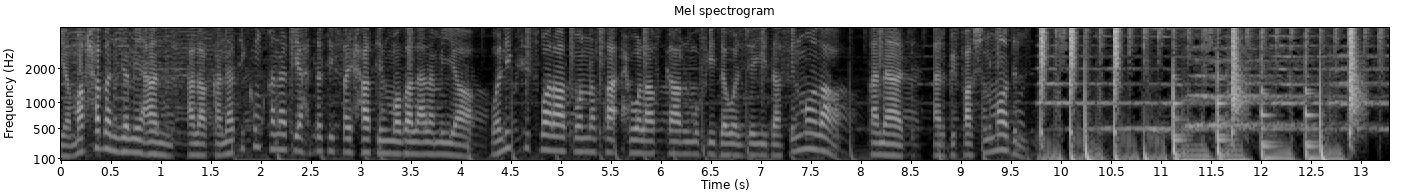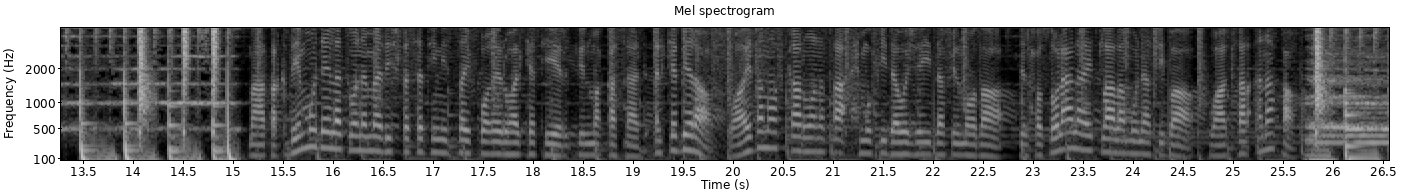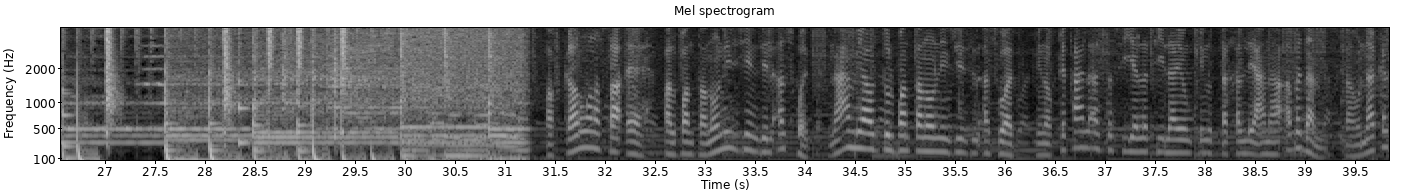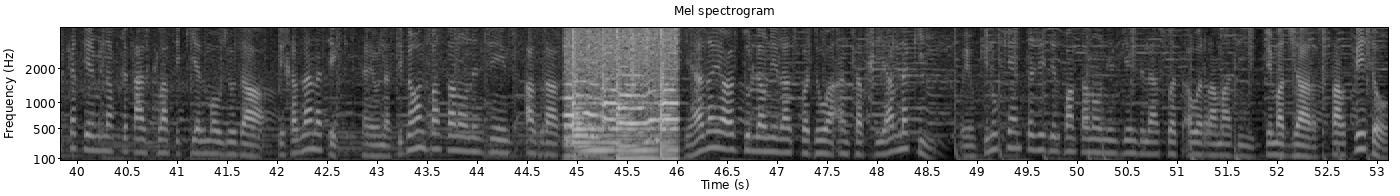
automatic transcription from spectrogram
يا مرحبا جميعا على قناتكم قناة أحدث صيحات الموضة العالمية والإكسسوارات والنصائح والأفكار المفيدة والجيدة في الموضة. قناة أربي فاشن موديل. مع تقديم موديلات ونماذج فساتين الصيف وغيرها الكثير للمقاسات الكبيرة وأيضا أفكار ونصائح مفيدة وجيدة في الموضة للحصول على إطلالة مناسبة وأكثر أناقة. أفكار ونصائح البنطلون الجينزي الأسود. نعم يعد البنطلون الجينزي الأسود من القطع الأساسية التي لا يمكن التخلي عنها أبدا. فهناك الكثير من القطع الكلاسيكية الموجودة في خزانتك. لا يناسبها البنطلون الجينز أزرق. لهذا يعد اللون الأسود هو أنسب خيار لك. ويمكنك أن تجد البنطلون الجينز الأسود أو الرمادي في متجر ستارت فيدو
